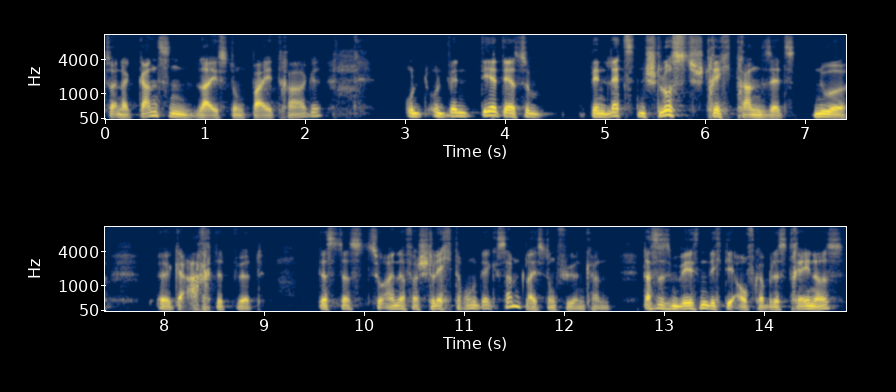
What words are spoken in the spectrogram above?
zu einer ganzen Leistung beitrage. Und, und wenn der, der so den letzten Schlussstrich dran setzt, nur äh, geachtet wird, dass das zu einer Verschlechterung der Gesamtleistung führen kann. Das ist im Wesentlichen die Aufgabe des Trainers,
